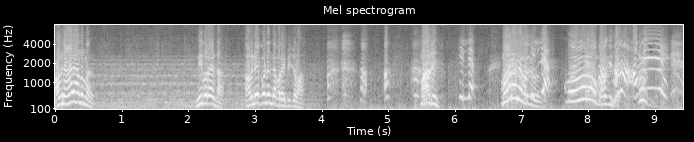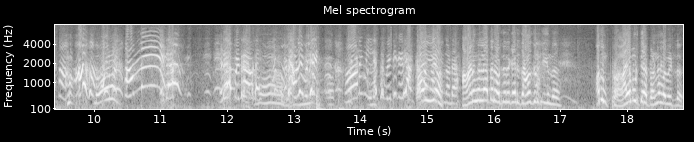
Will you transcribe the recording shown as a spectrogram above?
അവൻ ആരാണെന്ന്? നീ പറയണ്ട. അവനെ കൊണ്ട് എന്നെ പറയിപ്പിച്ചോളാം. മാടി ഇല്ല. മാറാനാ പറഞ്ഞത്. മാറാൻ പറഞ്ഞില്ല? മാറാൻ. അമ്മേ. എടാ, എടാ, വിടാ അവളെ. എടാ, അവളെ വിട്. ആണുങ്ങളില്ലാത്ത വീട്ടിൽ കയറി താമസിച്ചിരിക്കുന്നത്. അതും പ്രായപൂർത്തിയായ പെണ്ണുള്ള വീട്ടിൽ.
